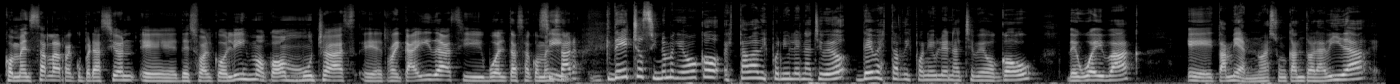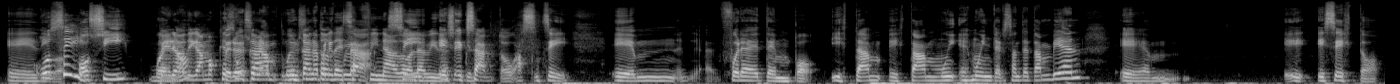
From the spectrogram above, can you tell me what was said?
comenzar la recuperación eh, de su alcoholismo con muchas eh, recaídas y vueltas a comenzar. De hecho, si no me equivoco, estaba disponible en HBO, debe estar disponible en HBO Go, de Way Back. también no es un canto a la vida. o sí. O sí. pero digamos que es, un, canto desafinado a la vida. Es, exacto, sí. Em, fuera de tempo. Y está, está muy, es muy interesante también. Em, es esto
